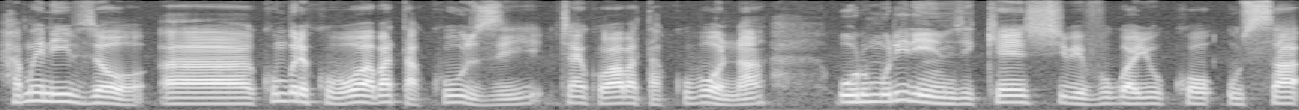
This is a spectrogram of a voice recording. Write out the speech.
Hamwe n'ivyo ah, kumbure ku boba batakuzi canke ku baba batakubona uri umuririmbyi kenshi bivugwa yuko usa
